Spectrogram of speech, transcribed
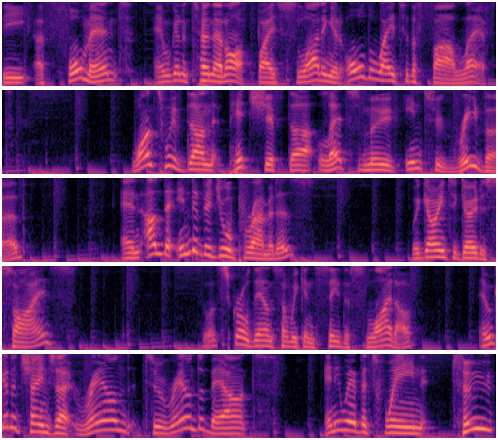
the uh, formant and we're going to turn that off by sliding it all the way to the far left. Once we've done pitch shifter, let's move into reverb and under individual parameters, we're going to go to size. So let's scroll down so we can see the slider and we're going to change that round to around about anywhere between 2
